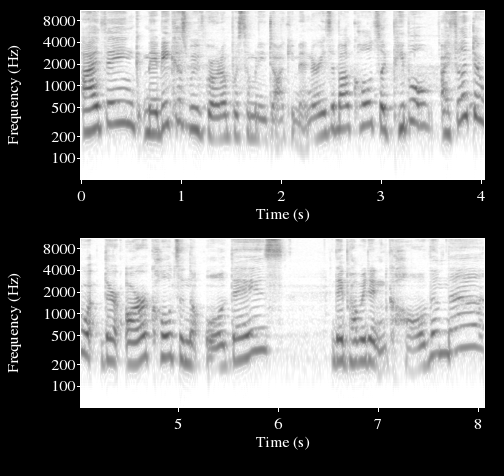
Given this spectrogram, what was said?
I think maybe because we've grown up with so many documentaries about cults, like people, I feel like there there are cults in the old days. They probably didn't call them that,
